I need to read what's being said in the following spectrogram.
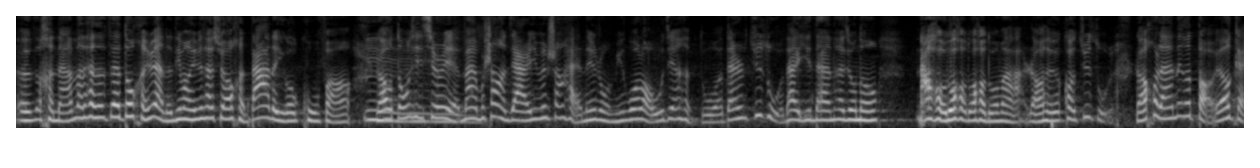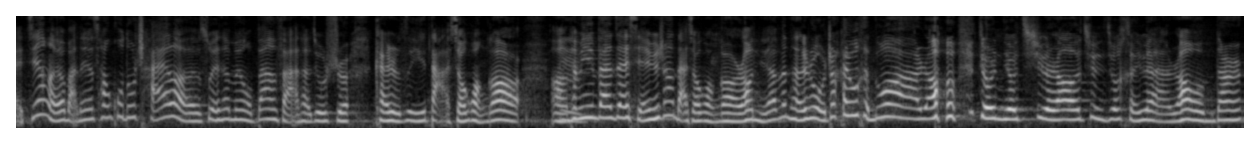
呃很难嘛，他在都很远的地方，因为他需要很大的一个库房，然后东西其实也卖不上价，因为上海那种民国老物件很多，但是剧组他一单他就能。拿好多好多好多嘛，然后他就靠剧组，然后后来那个岛要改建了，要把那些仓库都拆了，所以他没有办法，他就是开始自己打小广告啊、他们一般在闲鱼上打小广告，然后你再问他，的时候我这还有很多啊，然后就是你就去，然后去就很远，然后我们当时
